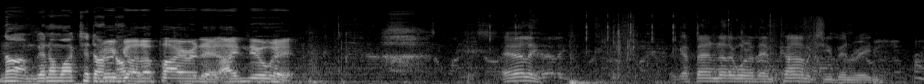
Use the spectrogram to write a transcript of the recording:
no, I'm gonna watch it on. You're no- gonna pirate it. I knew it. Ellie, I found another one of them comics you've been reading. Oh,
